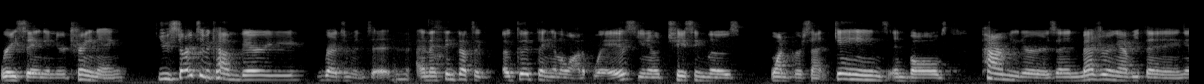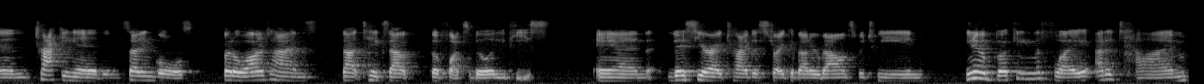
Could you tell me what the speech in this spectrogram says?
racing and your training, you start to become very regimented. And I think that's a, a good thing in a lot of ways. You know, chasing those 1% gains involves power meters and measuring everything and tracking it and setting goals. But a lot of times that takes out the flexibility piece and this year I tried to strike a better balance between, you know, booking the flight at a time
